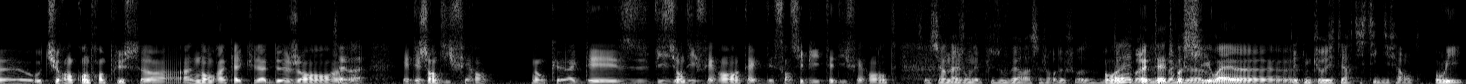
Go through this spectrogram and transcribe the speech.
euh, où tu rencontres en plus un, nombre incalculable de gens euh, et des gens différents. Donc euh, avec des visions différentes, avec des sensibilités différentes. C'est aussi un âge où on est plus ouvert à ce genre de choses. Ouais, peut-être aussi, ouais. Peut-être une curiosité artistique différente. Oui,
